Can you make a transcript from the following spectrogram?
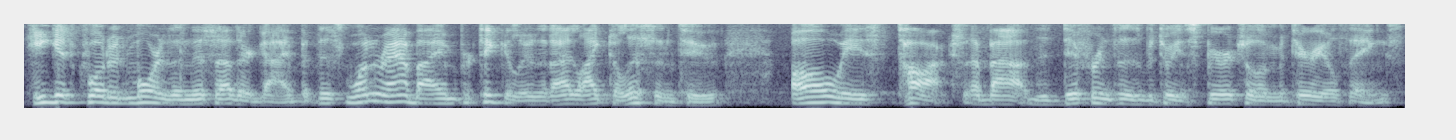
He gets quoted more than this other guy, but this one rabbi in particular that I like to listen to always talks about the differences between spiritual and material things.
